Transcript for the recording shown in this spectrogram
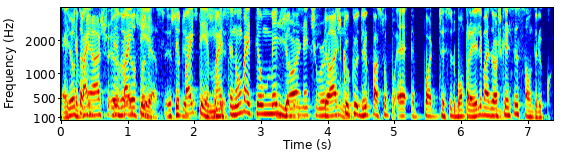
É, Eu também vai, acho- eu- vai eu sou ter. dessa, eu você sou vai ter, eu sou mas desse. você não vai ter o sou melhor network. Eu acho que o que o Drico passou é- é- pode ter sido bom pra ele, mas eu acho que é exceção, Drico.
